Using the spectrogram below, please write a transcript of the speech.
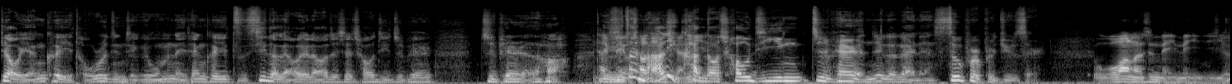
调研可以投入进去，给我们哪天可以仔细的聊一聊这些超级制片制片人哈。你是在哪里看到超级英制片人这个概念？Super producer，我忘了是哪哪有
